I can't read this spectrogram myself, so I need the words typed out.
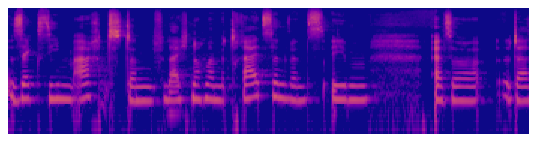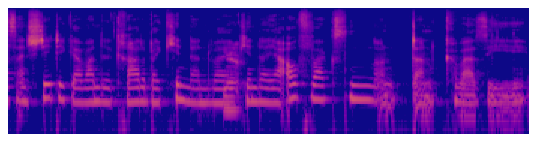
sechs, sieben, acht, dann vielleicht nochmal mit 13, wenn es eben Also da ist ein stetiger Wandel, gerade bei Kindern, weil ja. Kinder ja aufwachsen und dann quasi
